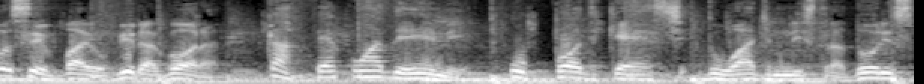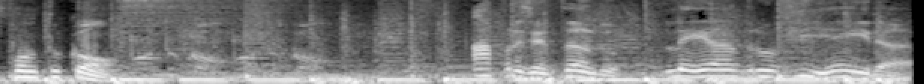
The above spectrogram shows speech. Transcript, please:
Você vai ouvir agora Café com ADM, o podcast do administradores.com. Apresentando Leandro Vieira.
